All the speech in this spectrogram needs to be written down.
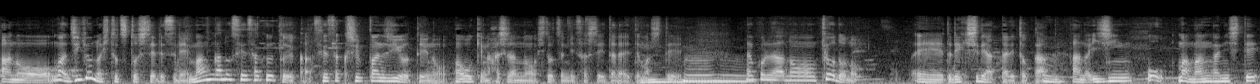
あの、まあ、事業の一つとしてですね、漫画の制作というか、制作出版事業っていうのを、まあ、大きな柱の一つにさせていただいてまして、でこれは、あの、郷土の、えー、と歴史であったりとか、あの偉人を、まあ、漫画にして、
